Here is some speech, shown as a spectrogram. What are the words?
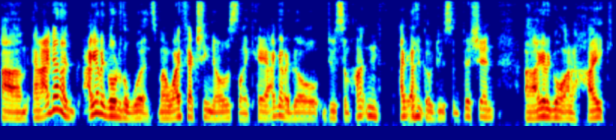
Um, and I gotta I gotta go to the woods. My wife actually knows like, hey, I gotta go do some hunting. I gotta go do some fishing. Uh, I gotta go on a hike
